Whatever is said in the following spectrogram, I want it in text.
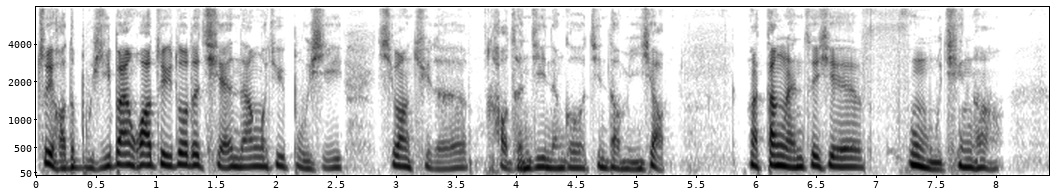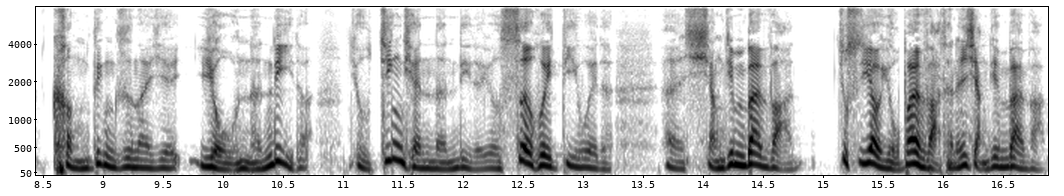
最好的补习班，花最多的钱，然后去补习，希望取得好成绩，能够进到名校。那当然，这些父母亲哈，肯定是那些有能力的、有金钱能力的、有社会地位的，呃，想尽办法。就是要有办法才能想尽办法，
